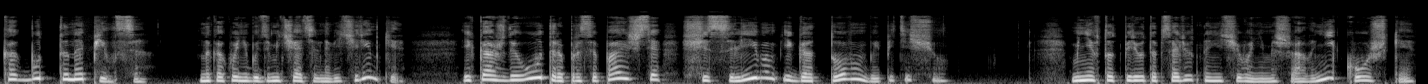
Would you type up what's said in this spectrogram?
как будто напился на какой-нибудь замечательной вечеринке и каждое утро просыпаешься счастливым и готовым выпить еще. Мне в тот период абсолютно ничего не мешало, ни кошки,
